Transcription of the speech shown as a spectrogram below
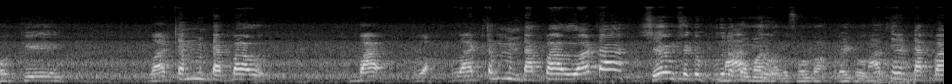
ஓகே. வட்டம் டப்பா வட்டம் டப்பா லோட்டா சேம் செட்டு புது டப்பா மாதிரி சொல்றான். Right okay. மாத்து டப்பா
